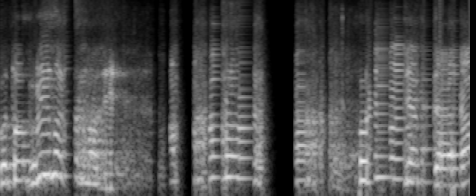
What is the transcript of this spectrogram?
গত দুই মাসের মাঝে জায়গা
